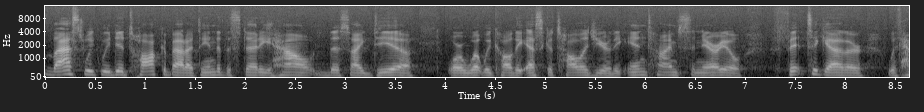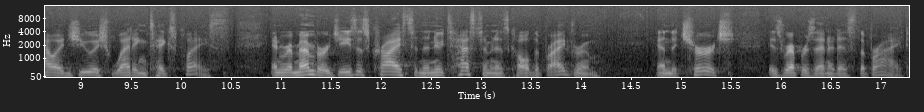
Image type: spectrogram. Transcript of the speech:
last week we did talk about at the end of the study how this idea, or what we call the eschatology or the end time scenario, fit together with how a Jewish wedding takes place. And remember, Jesus Christ in the New Testament is called the bridegroom, and the church is represented as the bride.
